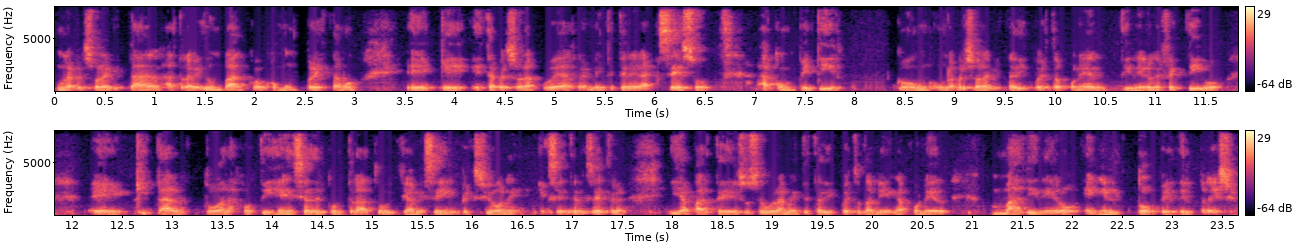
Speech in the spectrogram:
una persona que está a través de un banco como un préstamo, eh, que esta persona pueda realmente tener acceso a competir con una persona que está dispuesta a poner dinero en efectivo, eh, quitar todas las contingencias del contrato, llámese inspecciones, etcétera, etcétera. Y aparte de eso, seguramente está dispuesto también a poner más dinero en el tope del precio.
